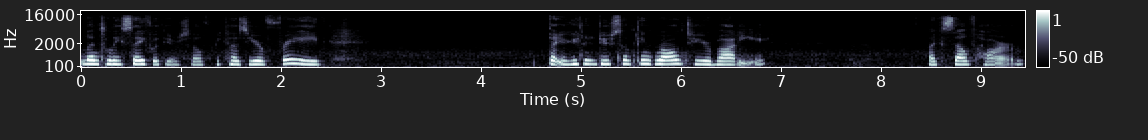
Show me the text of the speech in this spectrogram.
mentally safe with yourself because you're afraid that you're going to do something wrong to your body, like self harm.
